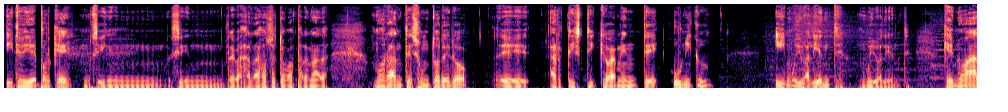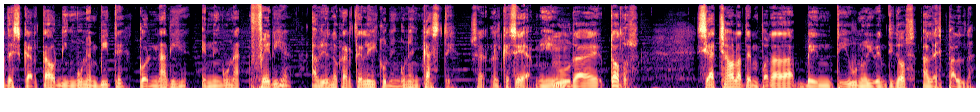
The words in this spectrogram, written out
Y te diré por qué, sin, sin rebajar a José Tomás para nada. Morante es un torero eh, artísticamente único y muy valiente, muy valiente, que no ha descartado ningún envite con nadie en ninguna feria, abriendo carteles y con ningún encaste, o sea, el que sea, Miura, eh, todos. Se ha echado la temporada 21 y 22 a la espalda.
